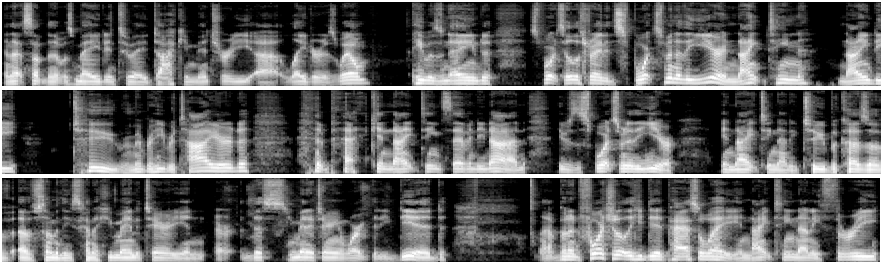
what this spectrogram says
And that's something that was made into a documentary uh, later as well. He was named Sports Illustrated Sportsman of the Year in 1992. Remember, he retired back in 1979. He was the Sportsman of the Year in 1992 because of, of some of these kind of humanitarian or this humanitarian work that he did. Uh, but unfortunately, he did pass away in 1993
